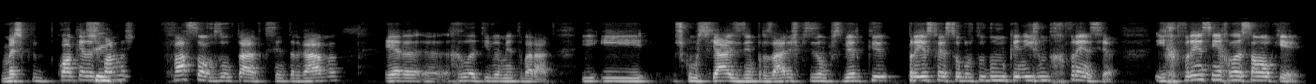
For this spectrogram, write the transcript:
mas que, de qualquer das Sim. formas, face ao resultado que se entregava, era uh, relativamente barato. E, e os comerciais e os empresários precisam perceber que preço é, sobretudo, um mecanismo de referência. E referência em relação ao quê?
